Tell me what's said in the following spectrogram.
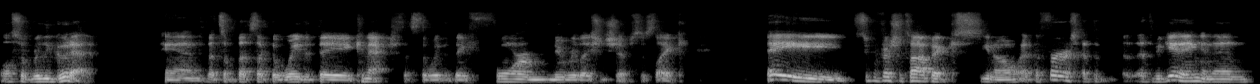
also really good at it, and that's a, that's like the way that they connect. That's the way that they form new relationships. It's like, hey, superficial topics, you know, at the first at the at the beginning, and then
